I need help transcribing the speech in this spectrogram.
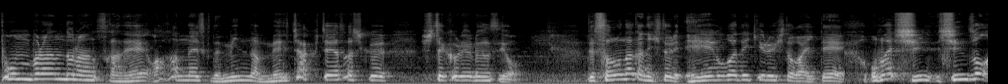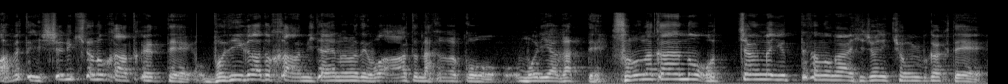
本ブランドなんすかね？わかんないですけどみんなめちゃくちゃ優しくしてくれるんすよでその中に一人英語ができる人がいて「お前心臓安倍と一緒に来たのか?」とか言って「ボディーガードか?」みたいなのでわーっと中がこう盛り上がってその中のおっちゃんが言ってたのが非常に興味深くて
